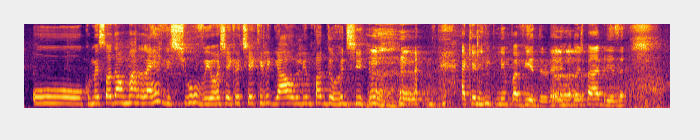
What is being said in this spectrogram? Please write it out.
O... Começou a dar uma leve chuva e eu achei que eu tinha que ligar o limpador de. Aquele limpa-vidro, né? Limpador de para-brisa.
